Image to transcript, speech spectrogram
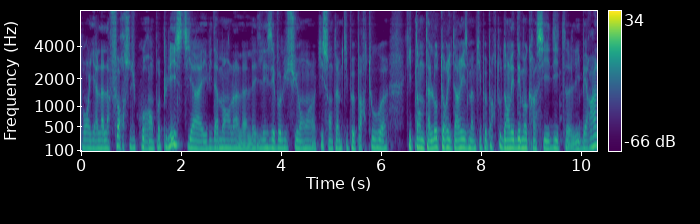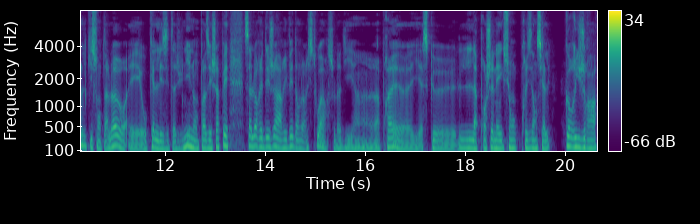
bon, il y a là la force du courant populiste, il y a évidemment là, les, évolutions qui sont un petit peu partout, euh, qui tendent à l'autoritarisme un petit peu partout dans les démocraties dites libérales, qui sont à l'œuvre et auxquelles les États-Unis n'ont pas échappé. Ça leur est déjà arrivé dans leur histoire, cela dit. Hein. Après, euh, est-ce que la prochaine élection présidentielle corrigera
